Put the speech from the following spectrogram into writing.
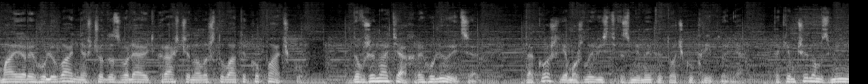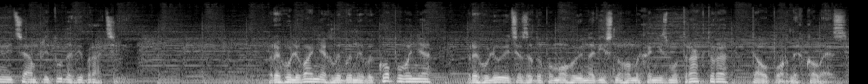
має регулювання, що дозволяють краще налаштувати копачку. Довжина тяг регулюється. Також є можливість змінити точку кріплення. Таким чином змінюється амплітуда вібрації. Регулювання глибини викопування регулюється за допомогою навісного механізму трактора та опорних колес.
